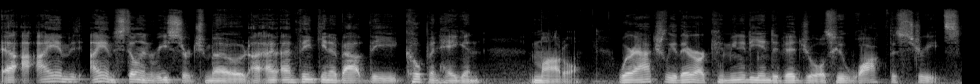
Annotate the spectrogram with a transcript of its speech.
I, I, am I am still in research mode. I, I'm thinking about the Copenhagen model, where actually there are community individuals who walk the streets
